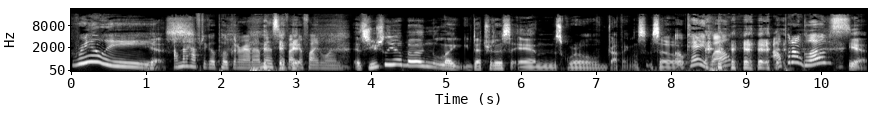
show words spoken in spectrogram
Really? Yes. I'm going to have to go poking around. I'm going to see if I can find one. It's usually among like detritus and squirrel droppings. So Okay, well, I'll put on gloves. yeah.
